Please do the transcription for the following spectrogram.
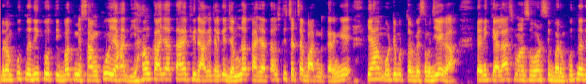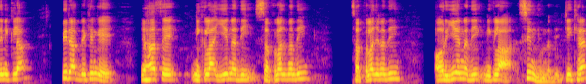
ब्रह्मपुत्र नदी को तिब्बत में सांगपो यहाँ दिहांग कहा जाता है, फिर आगे चल के जमुना कहा जाता है, उसकी चर्चा बाद में करेंगे। यहाँ मोटे मोटे तौर पर समझिएगा, यानी कैलाश मानसरोवर से ब्रह्मपुत्र नदी निकला। फिर आप देखेंगे, यहाँ से निकला ये नदी, सतलज नदी सतलज नदी, और ये नदी निकला सिंधु नदी, ठीक है?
